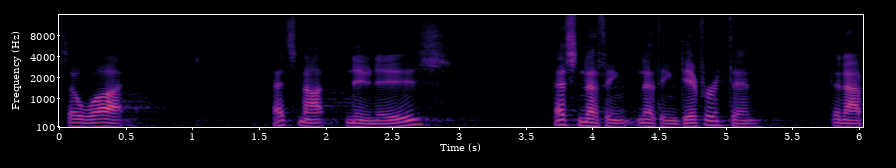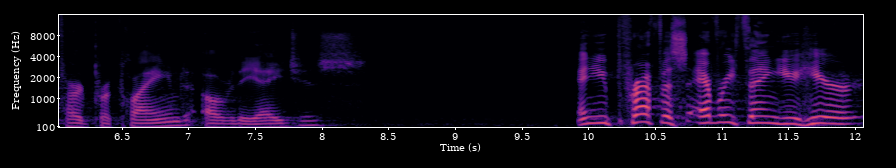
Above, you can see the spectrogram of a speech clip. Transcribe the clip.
So what? That's not new news. That's nothing, nothing different than, than I've heard proclaimed over the ages. And you preface everything you hear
